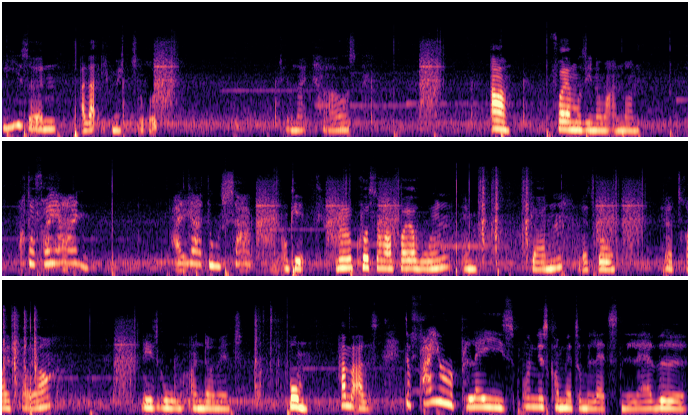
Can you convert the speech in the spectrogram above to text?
diesen. Alter, ich möchte zurück. Zu mein Haus. Ah, Feuer muss ich nochmal anmachen. Mach doch Feuer an! Alter, du Sack! Okay, nur kurz nochmal Feuer holen im Garten. Let's go. Ja, drei Feuer. Let's go, an damit. Bumm. Haben wir alles. The Fireplace. Und jetzt kommen wir zum letzten Level.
